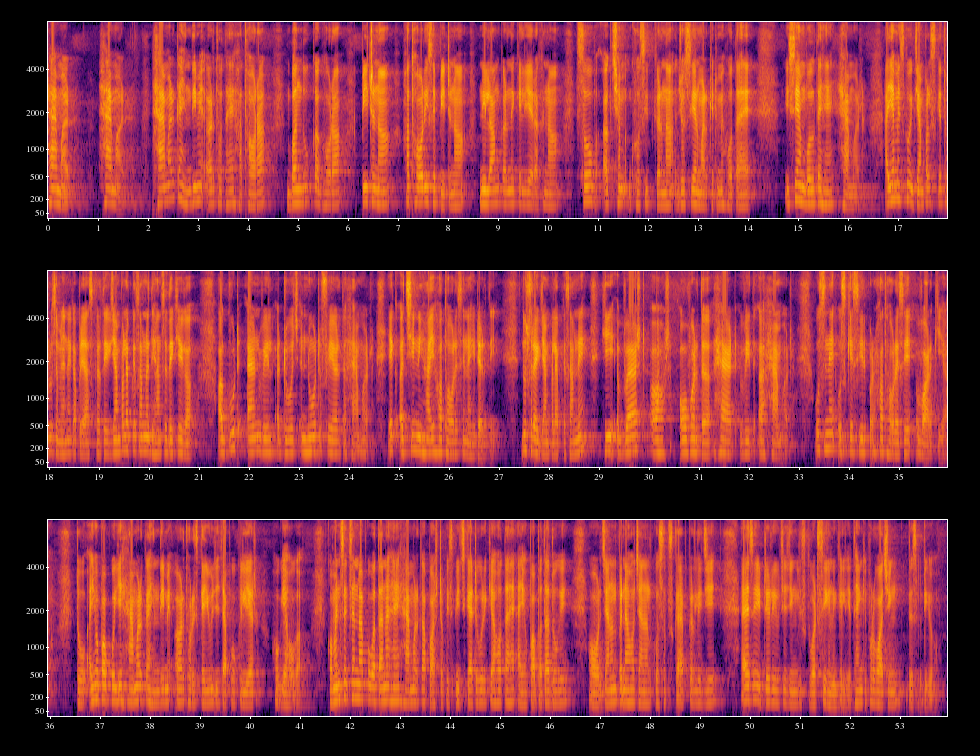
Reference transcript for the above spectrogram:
Hammer hammer. Hammer का हिंदी में अर्थ होता है हथौरा, बंदूक का घोड़ा, पीटना, हथौड़ी से पीटना, नीलाम करने के लिए रखना, शोभ अक्षम घोषित करना, जो शेयर मार्केट में होता है। इसे हम बोलते हैं हैमर। आइए हम इसको एग्जाम्पल्स के थ्रू समझने का प्रयास करते हैं। एग्ज़ाम्पल आपके सामने ध्यान से देखिएगा। A good anvil does not fear the hammer एक अच्छी निहाई हथौड़े से नहीं डरती। दूसरा एग्ज़ाम्पल आपके सामने। He waste over the head with a hammer उसने उसके सिर पर हथौड़े से वार किया। तो आई होप आपको ये हैमर का हिंदी में अर्थ और इसका यूज़ आपको क्लियर हो गया होगा। कमेंट सेक्शन में आपको बताना है हैमर का पास्ट ऑफ़ स्पीच कैटेगरी क्या होता है आई होप आप बता दोगे। और चैनल पर ना हो चैनल को सब्सक्राइब कर लीजिए। ऐसे ही डेली यूजेज इंग्लिश के वर्ड सीखने के लिए। Thank you for watching this video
